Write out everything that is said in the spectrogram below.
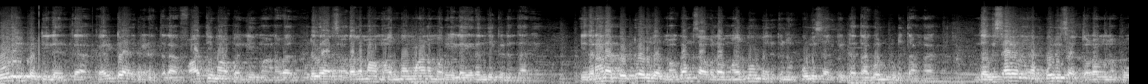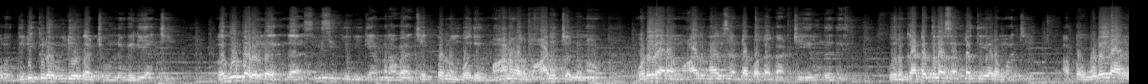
கோவில்பட்டியில் இருக்க கைட்டார் கிணத்துல ஃபாத்திமா பள்ளி மாணவர் உடையார் சடலமா மர்மமான முறையில இறந்து கிடந்தாரு. இதனால பெற்றோர்கள் மகன் சாவல மர்மம் இருக்குன்னு போலீசார் கிட்ட தகவல் கொடுத்தாங்க. இந்த விசாரணையை போலீசார் தொடங்கினப்போ திடுக்கிட வீடியோ காட்சி ஒன்று வெளியாச்சு. வகுப்பறையில் இருந்த சிசிடிவி கேமராவை செக் பண்ணும்போது மாணவர் மாறி செல்லணும். உடையாரம் மாறி மாறி சண்டை போட்ட காட்சி இருந்தது. ஒரு கட்டத்துல சண்டை தீவிரமாச்சு. அப்போ உடையாறு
